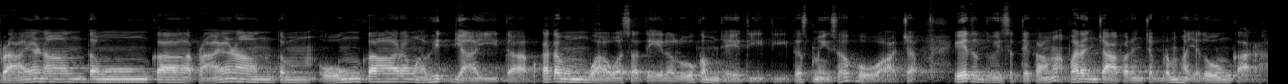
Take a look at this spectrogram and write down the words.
प्रायणान्तमोङ्का, प्रायणान्तम् ओङ्कारमभिध्यायीत। कथमं वा वसतेन लोकं जयतीति। तस्मै स होवाच। एतद्वै सत्यकाम परञ्चापरञ्च ब्रह्म यदोङ्कारः।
